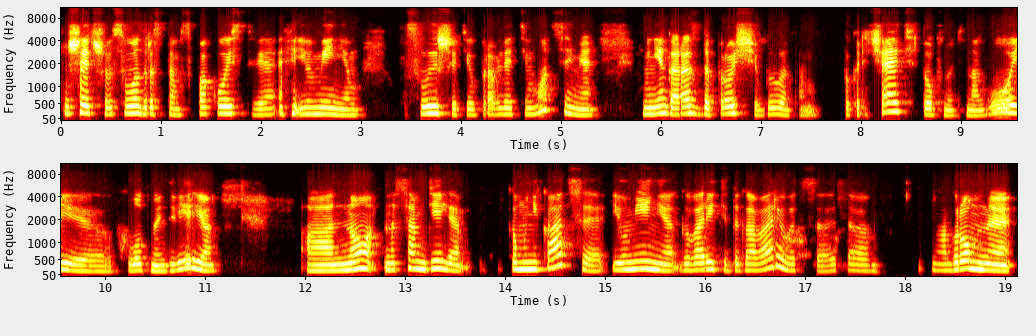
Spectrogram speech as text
пришедшую с возрастом спокойствие и умением слышать и управлять эмоциями, мне гораздо проще было там покричать, топнуть ногой, хлопнуть дверью. А, но на самом деле коммуникация и умение говорить и договариваться – это огромное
